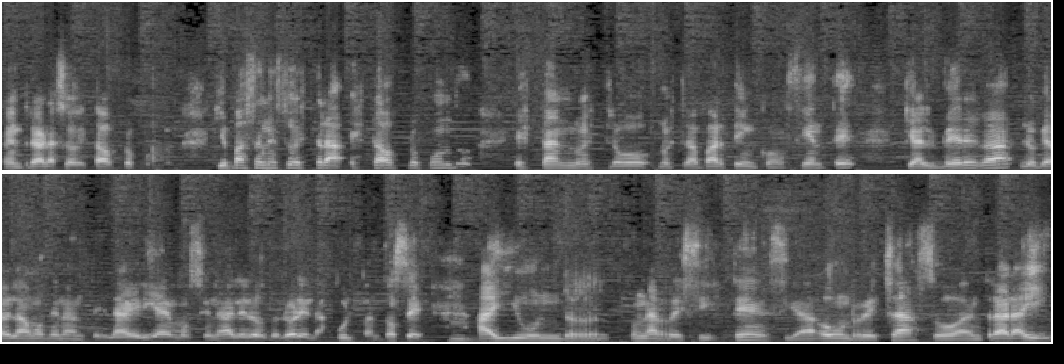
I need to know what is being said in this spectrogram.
entrar a esos estados profundos. ¿Qué pasa en esos estados profundos? Está nuestro, nuestra parte inconsciente que alberga lo que hablábamos delante, las heridas emocionales, los dolores, las culpas. Entonces mm. hay una resistencia o un rechazo a entrar ahí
